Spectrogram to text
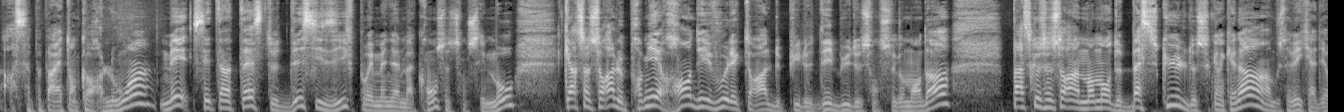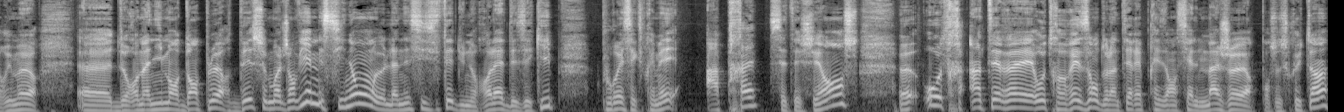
Alors ça peut paraître encore loin, mais c'est un test décisif pour Emmanuel Macron, ce sont ses mots, car ce sera le premier rendez-vous électoral depuis le début de son second mandat, parce que ce sera un moment de bascule de ce quinquennat. Hein. Vous savez qu'il y a des rumeurs euh, de remaniement d'ampleur dès ce mois de janvier, mais sinon, euh, la nécessité d'une relève des équipes pourrait s'exprimer après cette échéance. Euh, autre intérêt, autre raison de l'intérêt présidentiel majeur pour ce scrutin,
